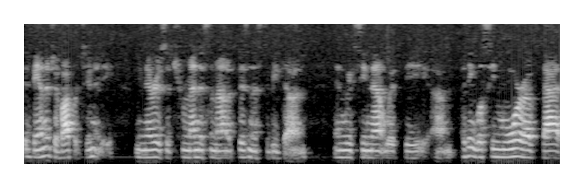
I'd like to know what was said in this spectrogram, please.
advantage of opportunity. I mean, there is a tremendous amount of business to be done. And we've seen that with the, um, I think we'll see more of that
